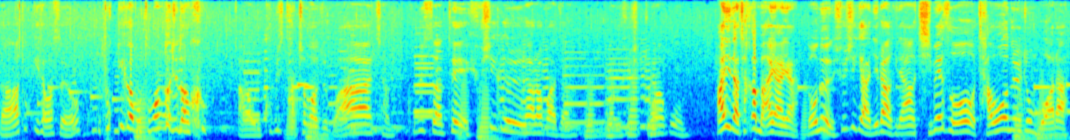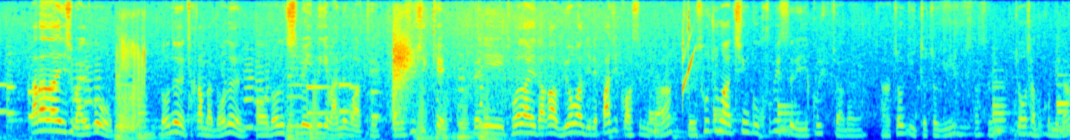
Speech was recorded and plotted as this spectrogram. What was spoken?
자 토끼 잡았어요. 토끼가 뭐 도망가지도 않고. 아 우리 코비스 다쳐가지고. 아 참. 코비스한테 휴식을 하라고 하자. 야, 휴식 좀 하고. 아니다 잠깐만. 아니 아니야. 너는 휴식이 아니라 그냥 집에서 자원을 좀 모아라 따라다니지 말고 너는 잠깐만 너는 어 너는 집에 있는 게 맞는 것 같아. 너는 휴식해. 괜히 돌아다니다가 위험한 일에 빠질 것 같습니다. 저희 소중한 친구 쿠비스를 잃고 싶지 않아요. 자 저기 있죠 저기. 사슬. 저거 잡을 겁니다.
